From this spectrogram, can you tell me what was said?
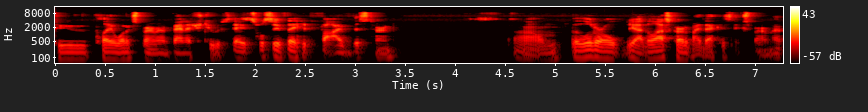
to play one experiment, banish two estates. We'll see if they hit five this turn. Um, the literal, yeah, the last card of my deck is an experiment.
